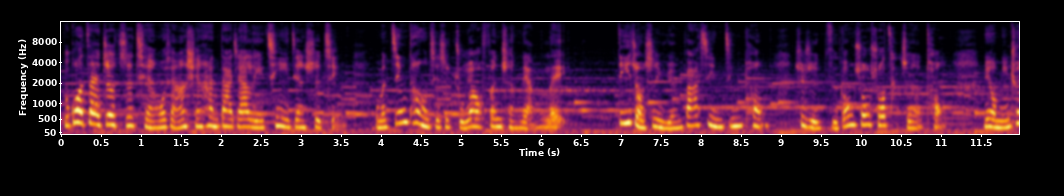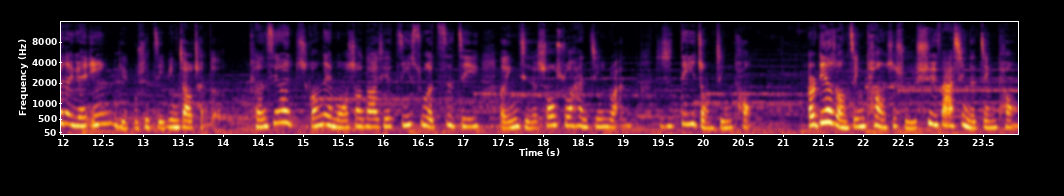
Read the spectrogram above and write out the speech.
不过在这之前，我想要先和大家厘清一件事情：我们经痛其实主要分成两类。第一种是原发性经痛，是指子宫收缩产生的痛，没有明确的原因，也不是疾病造成的。可能是因为子宫内膜受到一些激素的刺激而引起的收缩和痉挛，这是第一种经痛。而第二种经痛是属于续发性的经痛，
